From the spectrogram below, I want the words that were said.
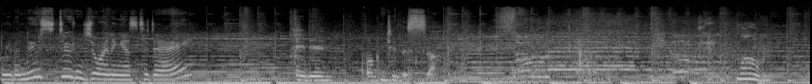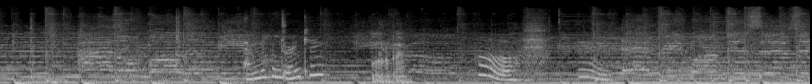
We have a new student joining us today. Hey, dude. Welcome to the suck. So let me go. Mom, Haven't you been drinking? A little bit. Oh, hey. Everyone deserves a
